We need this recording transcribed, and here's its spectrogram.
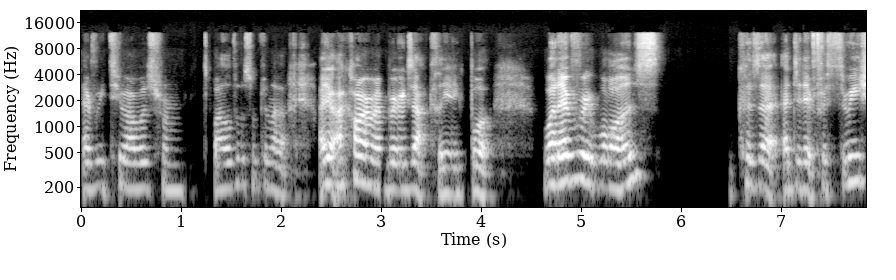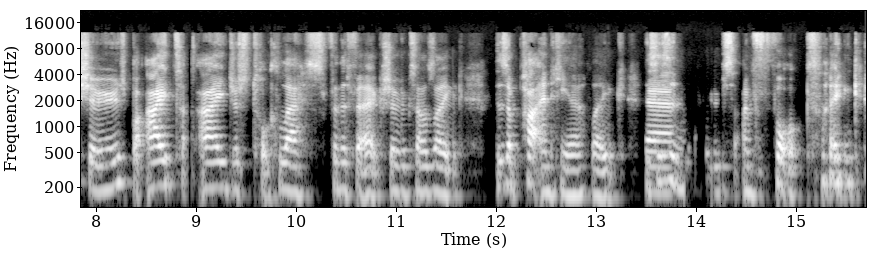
every two hours from 12 or something like that. I I can't remember exactly, but whatever it was, because I, I did it for three shows, but I t I just took less for the FitX show because I was like, there's a pattern here. Like this Yeah. isn't news. I'm fucked. Like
